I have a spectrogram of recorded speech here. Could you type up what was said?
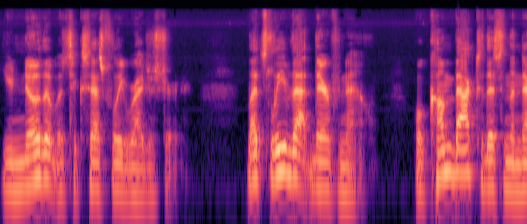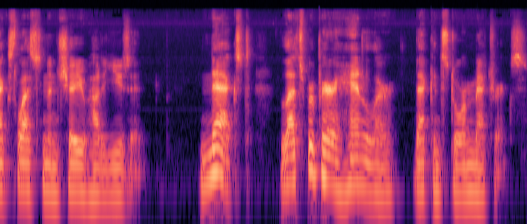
you know that it was successfully registered. Let's leave that there for now. We'll come back to this in the next lesson and show you how to use it. Next, let's prepare a handler that can store metrics.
